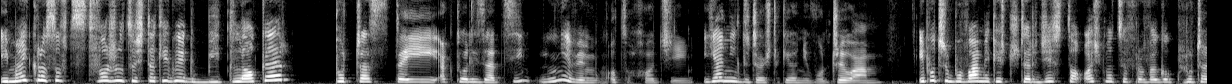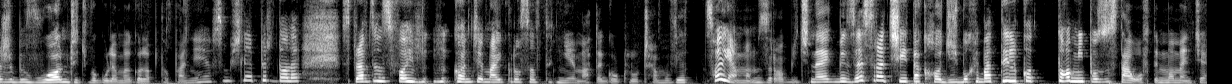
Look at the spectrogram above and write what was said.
I Microsoft stworzył coś takiego jak BitLocker podczas tej aktualizacji. Nie wiem, o co chodzi. Ja nigdy czegoś takiego nie włączyłam. I potrzebowałam jakiegoś 48-cyfrowego klucza, żeby włączyć w ogóle mojego laptopa, nie? Ja sobie myślę, pierdolę, sprawdzę w swoim koncie Microsoft, nie ma tego klucza. Mówię, co ja mam zrobić? No jakby zesrać się i tak chodzić, bo chyba tylko to mi pozostało w tym momencie.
